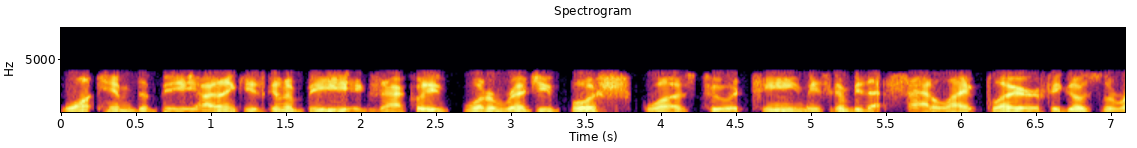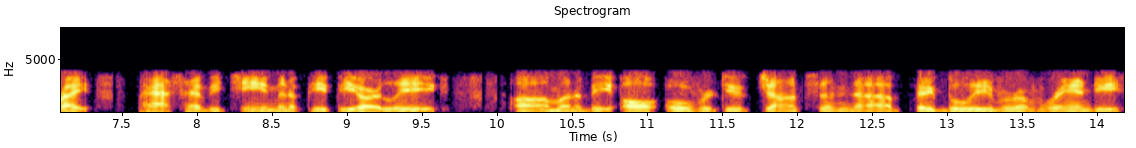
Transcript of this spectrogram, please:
want him to be. I think he's going to be exactly what a Reggie Bush was to a team. He's going to be that satellite player. If he goes to the right pass heavy team in a PPR league, uh, I'm going to be all over Duke Johnson. Uh, big believer of Randy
